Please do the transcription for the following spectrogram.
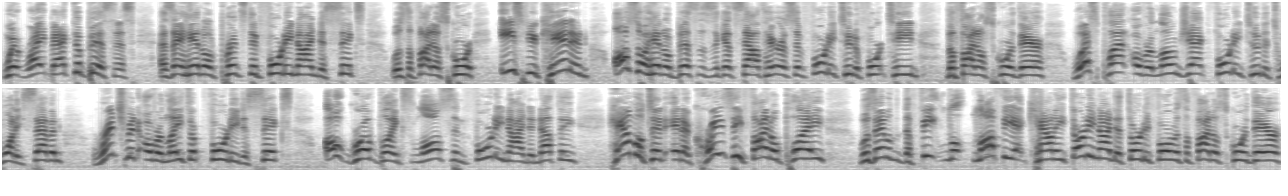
went right back to business as they handled Princeton 49 to 6 was the final score. East Buchanan also handled business against South Harrison 42 to 14, the final score there. West Platte over Lone Jack 42 to 27. Richmond over Lathrop 40 to 6. Oak Grove blanks Lawson 49 to nothing. Hamilton in a crazy final play was able to defeat Lafayette County 39 to 34 was the final score there.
